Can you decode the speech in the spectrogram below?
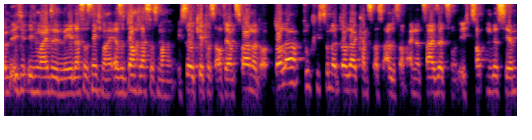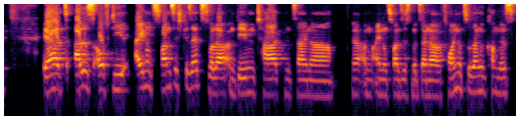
und ich, ich meinte, nee, lass das nicht machen. Er so, doch, lass das machen. Ich so, okay, pass auf, wir haben 200 Dollar, du kriegst 100 Dollar, kannst das alles auf eine Zahl setzen und ich zock ein bisschen. Er hat alles auf die 21 gesetzt, weil er an dem Tag mit seiner, ja, am 21. mit seiner Freundin zusammengekommen ist.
